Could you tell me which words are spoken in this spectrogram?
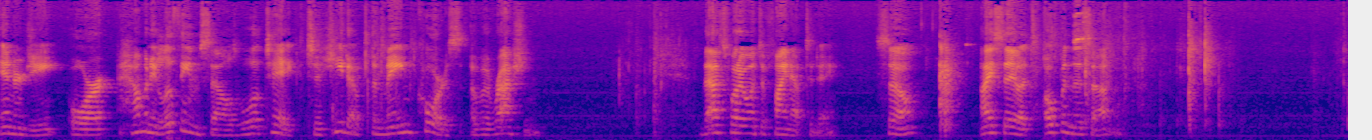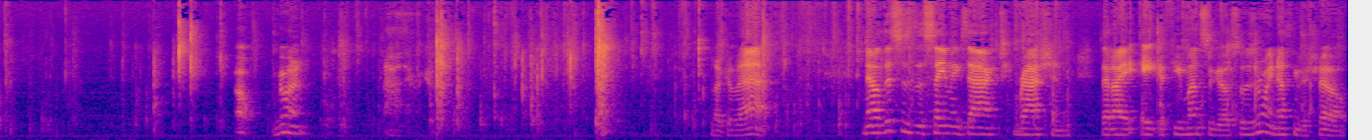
energy or how many lithium cells will it take to heat up the main course of a ration? That's what I want to find out today. So, I say let's open this up. Oh, go ah, on. Look at that. Now this is the same exact ration that I ate a few months ago, so there's really nothing to show.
